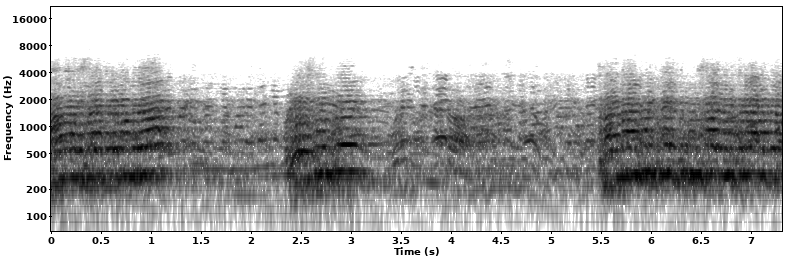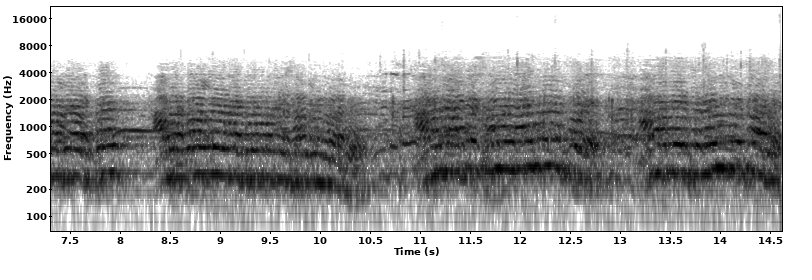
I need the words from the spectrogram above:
আমার সাথে আমরা আমাদের আছে। আমরা কলেজের সাথে রাখব আমাদের আগে সময় নাই মনে করে, আমাদের জরুরি করতে হবে।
